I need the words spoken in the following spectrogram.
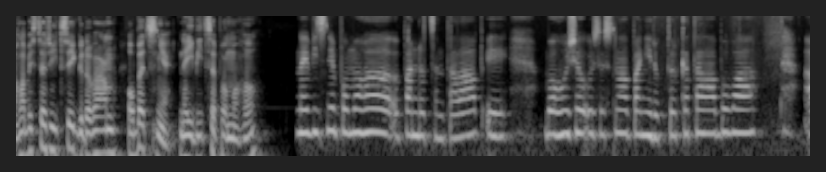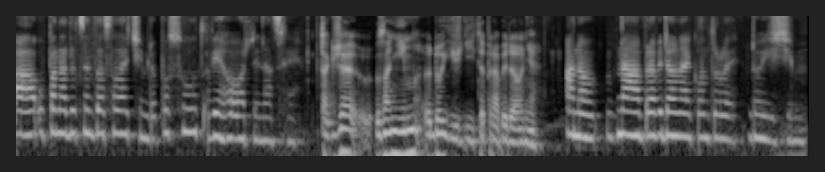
Mohla byste říci, kdo vám obecně nejvíce pomohl? Nejvíc mě pomohl pan docent Taláb i bohužel už zesnula paní doktorka Talábová a u pana docenta se léčím do posud v jeho ordinaci. Takže za ním dojíždíte pravidelně. Ano, na pravidelné kontroly dojíždím.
